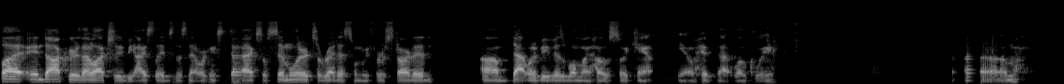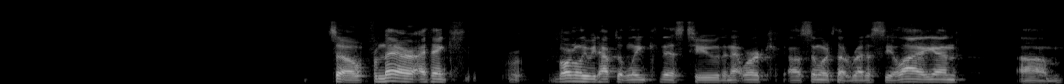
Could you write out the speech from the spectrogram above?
but in Docker, that'll actually be isolated to this networking stack. So similar to Redis when we first started, um, that would be visible on my host, so I can't you know hit that locally. Um, so from there, I think normally we'd have to link this to the network, uh, similar to that Redis CLI again. Um,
